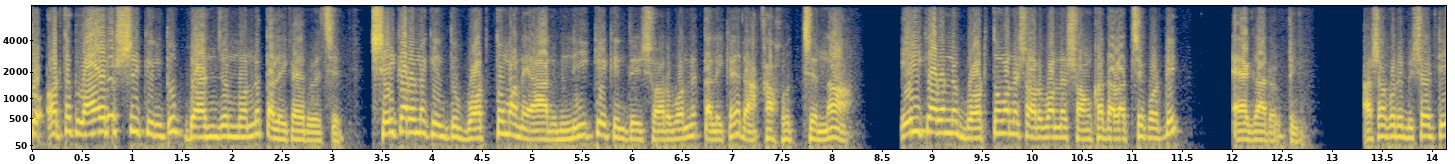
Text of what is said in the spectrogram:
তো অর্থাৎ লয় রশ্মি কিন্তু ব্যঞ্জন বর্ণের তালিকায় রয়েছে। সেই কারণে কিন্তু বর্তমানে আর লিকে কিন্তু এই স্বরবর্ণের তালিকায় রাখা হচ্ছে না। এই কারণে বর্তমানে স্বরবর্ণের সংখ্যা দাঁড়াচ্ছে কটি? এগারোটি। আশা করি বিষয়টি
